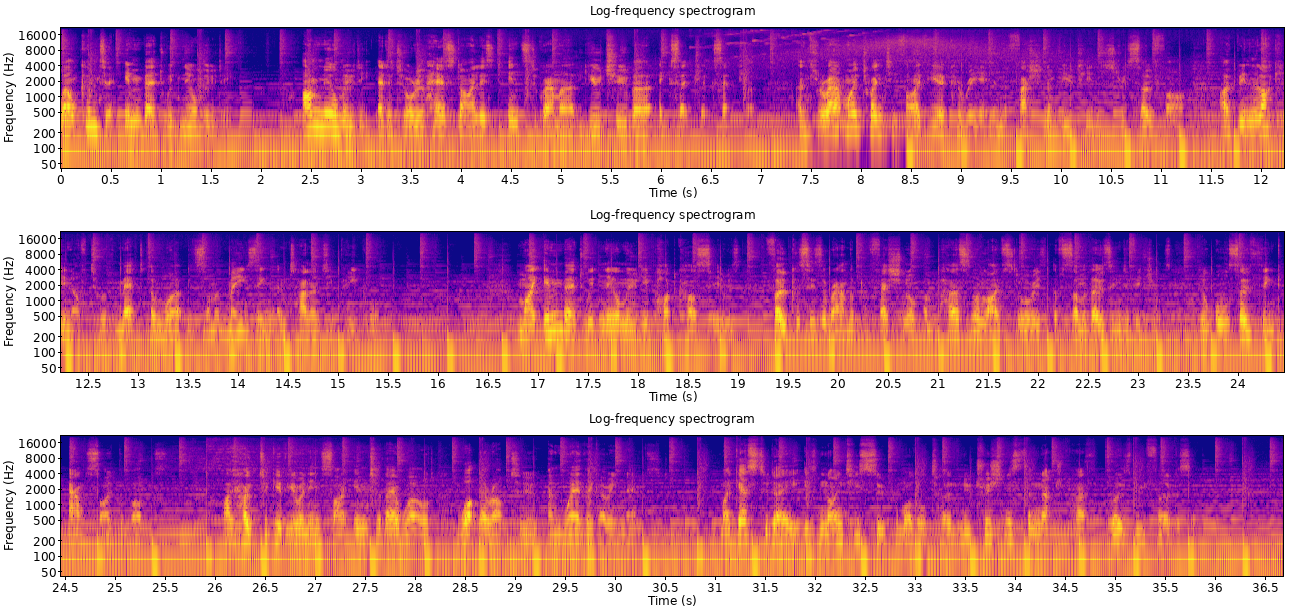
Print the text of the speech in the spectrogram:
Welcome to In Bed with Neil Moody. I'm Neil Moody, editorial hairstylist, Instagrammer, YouTuber, etc. etc. And throughout my 25 year career in the fashion and beauty industry so far, I've been lucky enough to have met and worked with some amazing and talented people. My In Bed with Neil Moody podcast series focuses around the professional and personal life stories of some of those individuals who also think outside the box. I hope to give you an insight into their world, what they're up to, and where they're going next. My guest today is 90s supermodel turned nutritionist and naturopath Rosemary Ferguson.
